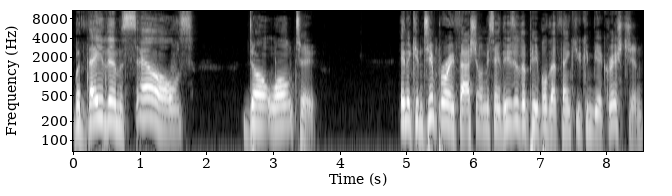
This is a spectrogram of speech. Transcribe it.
but they themselves don't want to. In a contemporary fashion, let me say these are the people that think you can be a Christian,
